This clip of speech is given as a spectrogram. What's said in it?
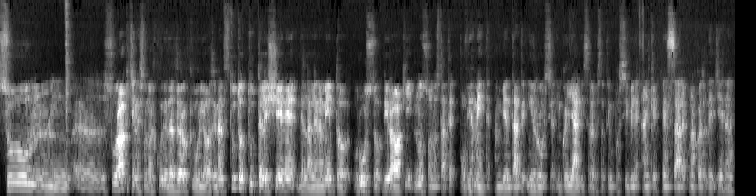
su, uh, su Rocky ce ne sono alcune davvero curiose. Innanzitutto tutte le scene dell'allenamento russo di Rocky non sono state ovviamente ambientate in Russia. In quegli anni sarebbe stato impossibile anche pensare una cosa del genere.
